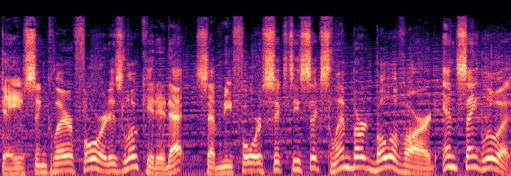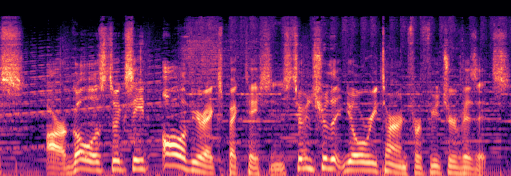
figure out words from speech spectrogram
Dave Sinclair Ford is located at 7466 Lindbergh Boulevard in St. Louis. Our goal is to exceed all of your expectations to ensure that you'll return for future visits.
